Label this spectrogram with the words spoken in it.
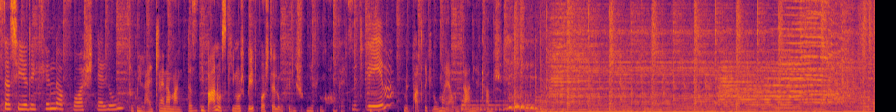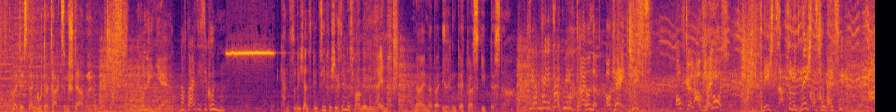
Ist das hier die Kindervorstellung? Tut mir leid, kleiner Mann. Das ist die Bahnhofskino-Spätvorstellung für die schmierigen Onkels. Mit wem? Mit Patrick Lohmeier und Daniel Gramsch. Heute ist ein guter Tag zum Sterben. Nur Linie. Noch 30 Sekunden. Kannst du dich an spezifische Sinneswahrnehmung erinnern? Nein, aber irgendetwas gibt es da. Wir haben keine Zeit mehr. 300. Okay, nichts. Aufgeladen, Okay. los! Nichts, absolut nichts. Komm schon, Nelson!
